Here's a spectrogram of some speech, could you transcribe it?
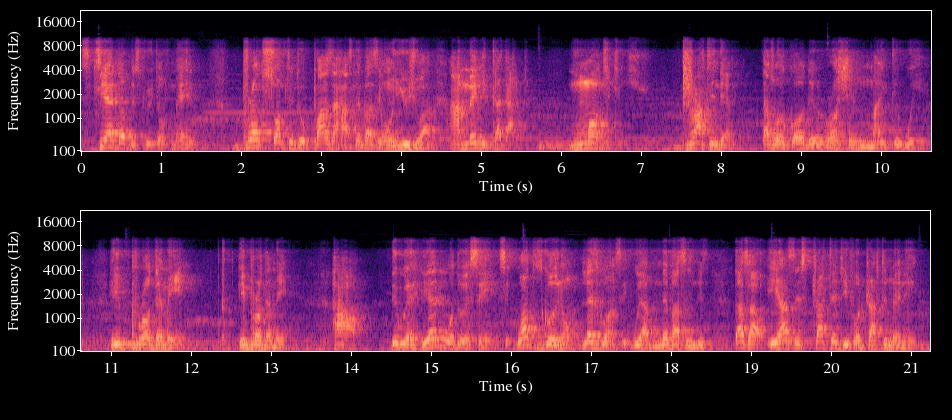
stirred up the spirit of men, brought something to pass that has never been unusual, and many gathered, multitudes, drafting them. That's what we call the rushing mighty wind. He brought them in. He brought them in. How? They were hearing what they were saying. Say, what is going on? Let's go and see. We have never seen this. That's how he has a strategy for drafting in.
